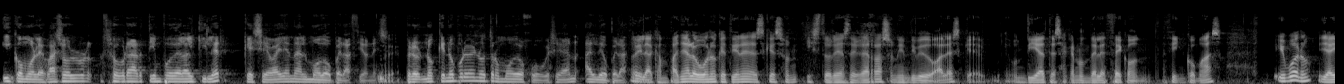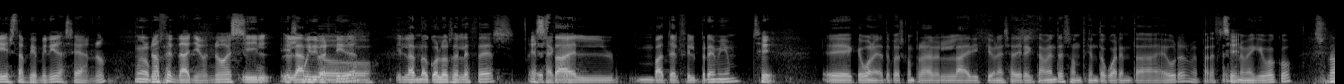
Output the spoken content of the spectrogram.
y como les va a sobr- sobrar tiempo del alquiler, que se vayan al modo operaciones. Sí. Pero no que no prueben otro modo de juego, que se vayan al de No, operaciones. Y la campaña lo bueno que tiene es que son historias de guerra, son individuales, que un día te sacan un DLC con cinco más. Y bueno, y ahí están bienvenidas sean, ¿no? Bueno, no pues, hacen daño, no es, Y, es hilando, muy divertida. Hilando con los DLCs Exacto. está el Battlefield Premium, Sí. eh, que bueno, ya te puedes comprar la edición esa directamente, son 140 euros, me parece, Sí. si no me equivoco. Es una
